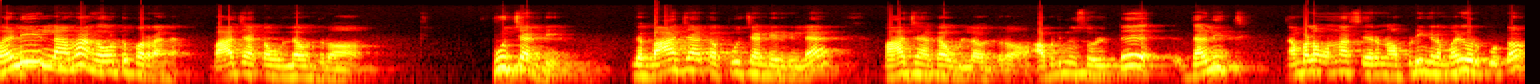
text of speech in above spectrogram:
வழி இல்லாம அங்க ஓட்டு போடுறாங்க. பாஜக உள்ள வந்துரும். பூச்சாண்டி. இந்த பாஜக பூச்சாண்டி இருக்குல்ல பாஜக உள்ள வந்துரும் அப்படின்னு சொல்லிட்டு தலித் நம்மளாம் ஒன்னா சேரணும் அப்படிங்கிற மாதிரி ஒரு கூட்டம்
